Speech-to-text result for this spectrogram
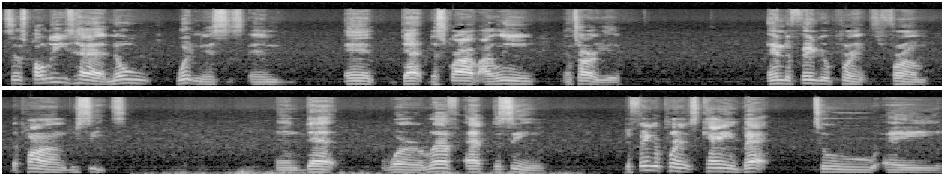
Since police had no witnesses and and that describe Aileen and Tyria and the fingerprints from the pawn receipts and that were left at the scene. The fingerprints came back to a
